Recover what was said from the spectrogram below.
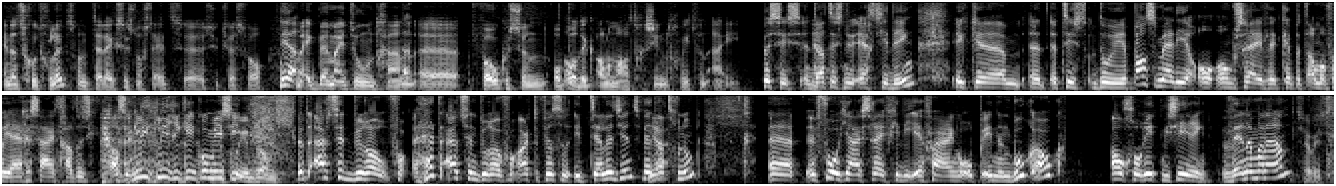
En dat is goed gelukt, want TEDx is nog steeds eh, succesvol. Ja. Maar ik ben mij toen gaan eh, focussen op wat ik allemaal had gezien op het gebied van AI. Precies, en Ja. dat is nu echt je ding. Ik, ehm, het, het is door Japanse media omschreven. Ik heb het allemaal van je eigen site gehad. Dus als ik lieg, lieg ik in commissie. Goeie bron. Het uitzendbureau voor, het uitzendbureau voor Artificial Intelligence werd Ja. dat genoemd. Eh, vorig jaar schreef je die ervaringen op in een boek ook. Algoritmisering, wennen maar aan. Zo is het.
